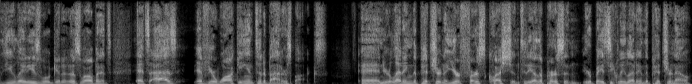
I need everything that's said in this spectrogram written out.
you ladies will get it as well. But it's it's as if you're walking into the batter's box and you're letting the pitcher know your first question to the other person. You're basically letting the pitcher know,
